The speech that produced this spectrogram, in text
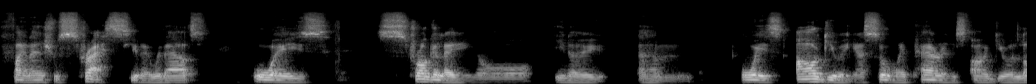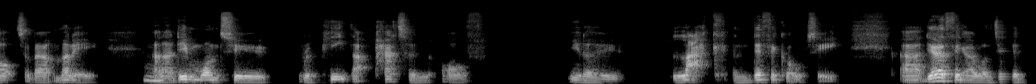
financial stress, you know, without always struggling or, you know, um, always arguing. I saw my parents argue a lot about money, mm. and I didn't want to repeat that pattern of, you know, lack and difficulty. Uh, the other thing I wanted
